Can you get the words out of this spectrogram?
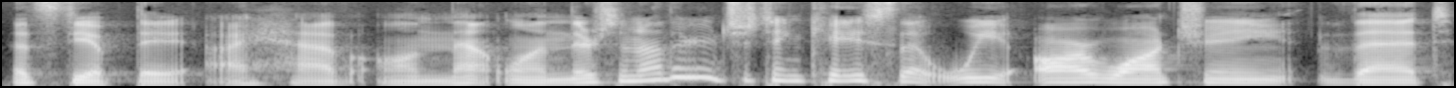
that's the update I have on that one. There's another interesting case that we are watching that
